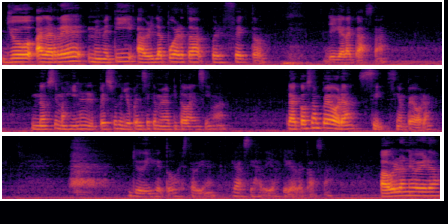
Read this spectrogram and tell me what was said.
Yo agarré, me metí, abrí la puerta, perfecto. Llegué a la casa. No se imaginan el peso que yo pensé que me había quitado encima. La cosa empeora, sí, sí empeora. Yo dije, todo está bien, gracias a Dios llegué a la casa. Abro la nevera,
